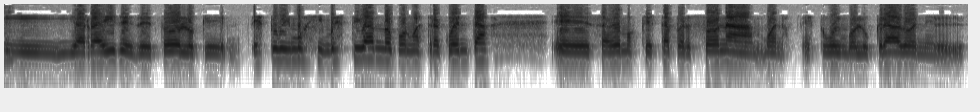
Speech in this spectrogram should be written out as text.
y a raíz de, de todo lo que estuvimos investigando por nuestra cuenta, eh, sabemos que esta persona, bueno, estuvo involucrado en el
